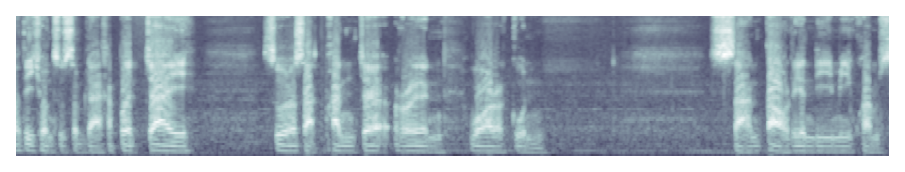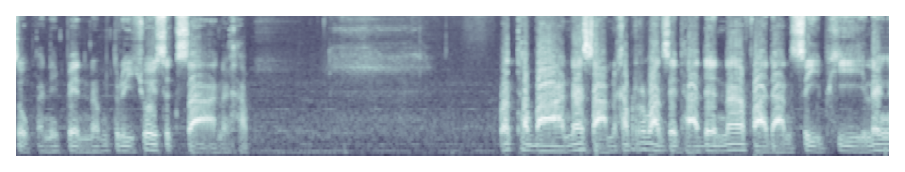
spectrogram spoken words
มติชนสุดสัปดาห์ครับ เปิดใจสุรศักดิ์พันเจริญวรกุล สารต่อเรียนดีมีความสุข อันนี้เป็นรัฐมนตรีช่วยศึกษานะครับรัฐบาลหน้า 3 นะครับ รัฐบาลเศรษฐาเดินหน้าฝ่าด่าน 4P เร่ง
